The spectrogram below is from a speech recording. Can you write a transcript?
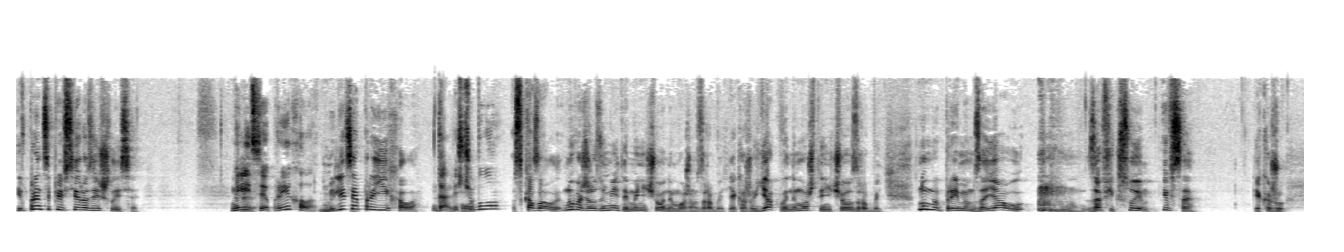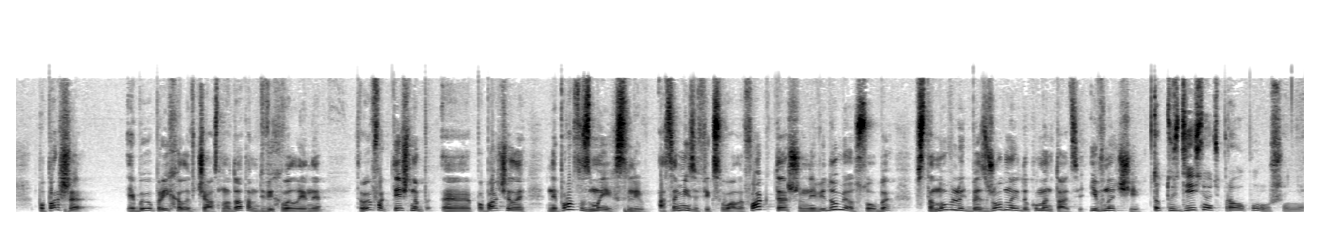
і в принципі всі розійшлися. Міліція приїхала? Міліція приїхала. Далі що було? Сказали, ну ви ж розумієте, ми нічого не можемо зробити. Я кажу, як ви не можете нічого зробити? Ну, ми приймемо заяву, зафіксуємо і все. Я кажу: по-перше, якби ви приїхали вчасно, да, там дві хвилини, то ви фактично е, побачили не просто з моїх слів, а самі зафіксували факт, те, що невідомі особи встановлюють без жодної документації і вночі. Тобто здійснюють правопорушення,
